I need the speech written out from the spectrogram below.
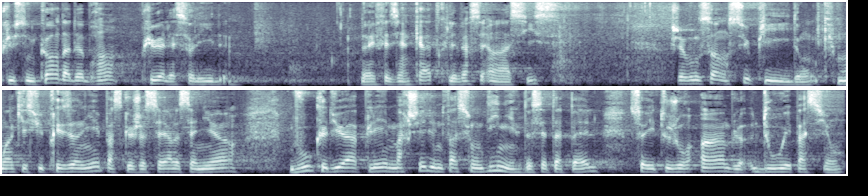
Plus une corde à deux brins, plus elle est solide. Dans Éphésiens 4, les versets 1 à 6. Je vous en supplie donc, moi qui suis prisonnier parce que je sers le Seigneur, vous que Dieu a appelé, marchez d'une façon digne de cet appel, soyez toujours humbles, doux et patients.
